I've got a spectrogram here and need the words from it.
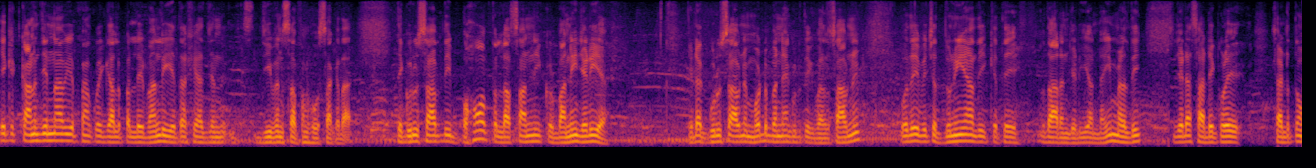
ਇੱਕ ਕਣ ਜਿੰਨਾ ਵੀ ਆਪਾਂ ਕੋਈ ਗੱਲ ਪੱਲੇ ਬੰਨ ਲਈਏ ਤਾਂ ਸ਼ਾਇਦ ਜਿੰਦ- ਜੀਵਨ ਸਫਲ ਹੋ ਸਕਦਾ। ਤੇ ਗੁਰੂ ਸਾਹਿਬ ਦੀ ਬਹੁਤ ਲਾਸਾਨੀ ਕੁਰਬਾਨੀ ਜਿਹੜੀ ਆ, ਜਿਹੜਾ ਗੁਰੂ ਸਾਹਿਬ ਨੇ ਮੁੱਢ ਬੰਨਿਆ, ਗੁਰੂ ਤੇਗ ਬਹਾਦਰ ਸਾਹਿਬ ਨੇ ਉਹਦੇ ਵਿੱਚ ਦੁਨੀਆ ਦੀ ਕਿਤੇ ਉਦਾਹਰਨ ਜਿਹੜੀ ਆ ਉਹ ਨਹੀਂ ਮਿਲਦੀ। ਜਿਹੜਾ ਸਾਡੇ ਕੋਲੇ ਸਾਡੇ ਤੋਂ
